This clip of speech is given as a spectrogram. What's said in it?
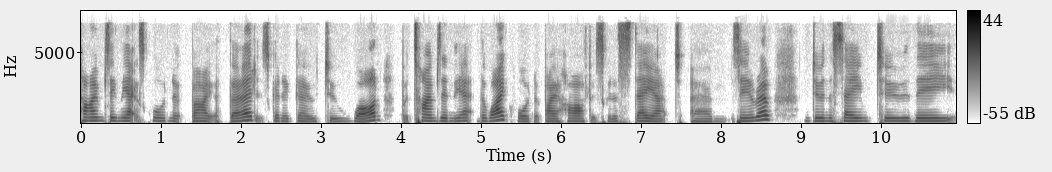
timesing the x coordinate by a third, it's going to go to 1, but timesing the, the y coordinate by a half, it's going to stay at um, 0. And doing the same to the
